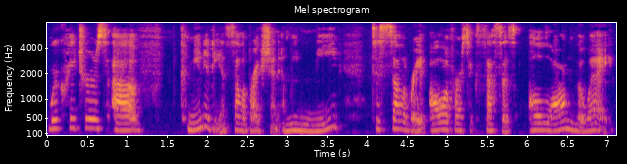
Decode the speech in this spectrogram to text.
We're creatures of community and celebration, and we need to celebrate all of our successes along the way.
